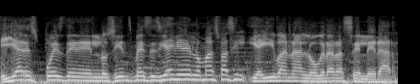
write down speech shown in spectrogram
Y ya después de los siguientes meses, ya viene lo más fácil y ahí van a lograr acelerar.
